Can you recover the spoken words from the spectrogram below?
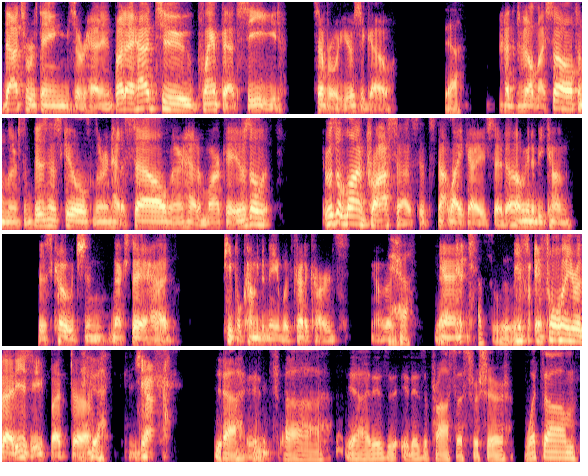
that's where things are heading. But I had to plant that seed several years ago. Yeah. I had to develop myself and learn some business skills, learn how to sell, learn how to market. It was a it was a long process. It's not like I said, "Oh, I'm going to become this coach," and next day I had people coming to me with credit cards. You know, that, yeah, yeah, yeah absolutely. If if only it were that easy, but uh, yeah, yeah, yeah. It's uh, yeah, it is. It is a process for sure. What um,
